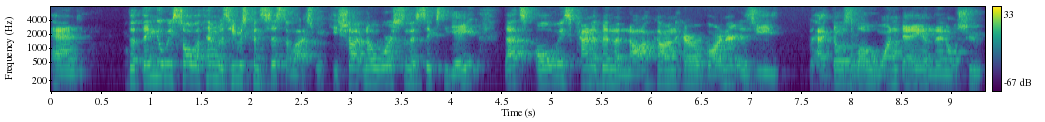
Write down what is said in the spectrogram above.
And the thing that we saw with him was he was consistent last week. He shot no worse than a 68. That's always kind of been the knock on Harold Varner is he goes low one day and then he'll shoot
